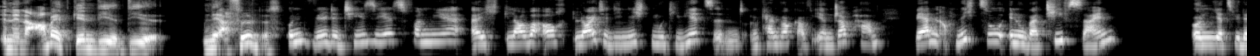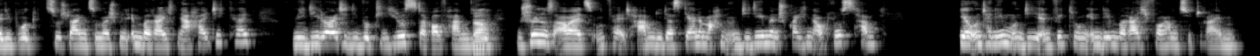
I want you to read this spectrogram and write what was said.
in eine Arbeit gehen, die, die nee, erfüllend ist. Und wilde These jetzt von mir. Ich glaube auch, Leute, die nicht motiviert sind und keinen Bock auf ihren Job haben, werden auch nicht so innovativ sein um jetzt wieder die Brücke zu schlagen, zum Beispiel im Bereich Nachhaltigkeit, wie die Leute, die wirklich Lust darauf haben, die Ja. ein schönes Arbeitsumfeld haben, die das gerne machen und die dementsprechend auch Lust haben, ihr Unternehmen und die Entwicklung in dem Bereich voranzutreiben.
